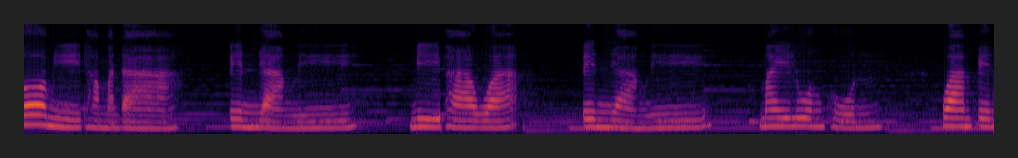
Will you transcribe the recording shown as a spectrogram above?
ก็มีธรรมดา เป็นอย่างนี้ มีภาวะ เป็นอย่างนี้ ไม่ล่วงพ้น ความเป็น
